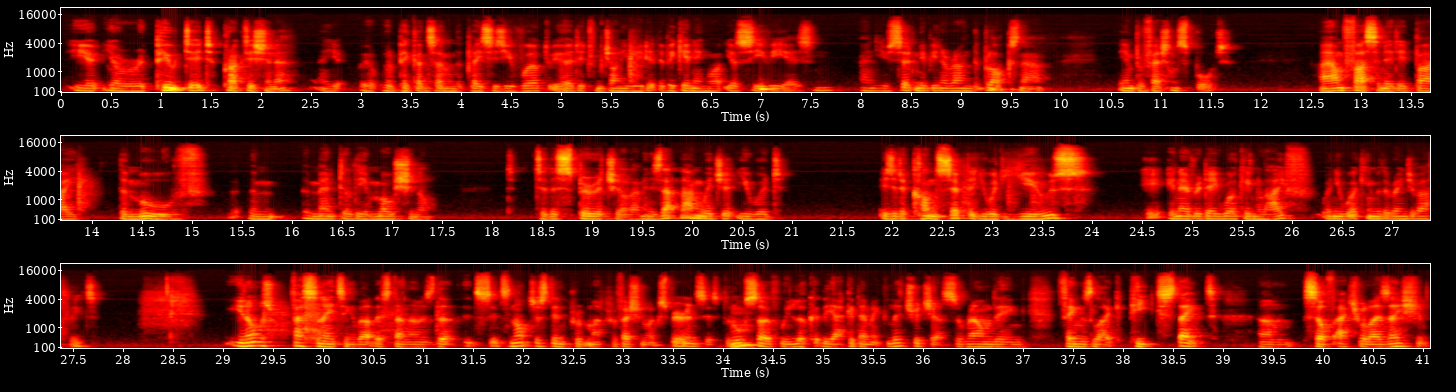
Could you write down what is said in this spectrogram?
you're, a reputed practitioner. You, we'll pick on some of the places you've worked. We heard it from Johnny Reid at the beginning what your CV is, and, and you've certainly been around the blocks now in professional sport. I am fascinated by the move, the, the mental, the emotional, to, to the spiritual. I mean, is that language that you would, is it a concept that you would use in everyday working life when you're working with a range of athletes? You know what's fascinating about this, Danno, is that it's it's not just in pro- my professional experiences, but mm. also if we look at the academic literature surrounding things like peak state, um, self-actualization,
